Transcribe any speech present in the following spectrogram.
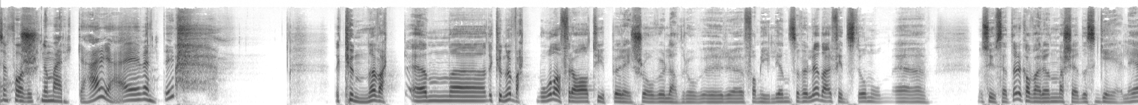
Så får vi ikke noe merke her. Jeg venter. Det kunne vært en eh, Det kunne vært noe da, fra type Range Rover, Land Rover-familien, selvfølgelig. Der finnes det jo noen med, med syvseter. Det kan være en Mercedes GLE,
